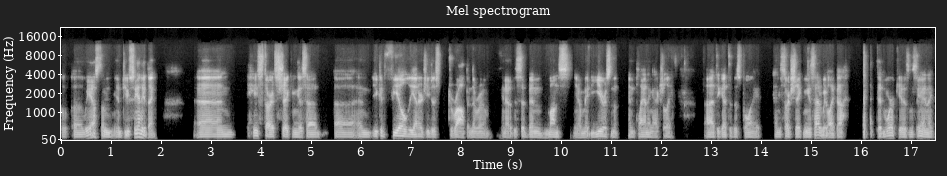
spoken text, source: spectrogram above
uh, we asked them you know, do you see anything? And he starts shaking his head uh, and you could feel the energy just drop in the room you know this had been months you know maybe years in, in planning actually uh, to get to this point and he starts shaking his head we're like ah didn't work he doesn't see anything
